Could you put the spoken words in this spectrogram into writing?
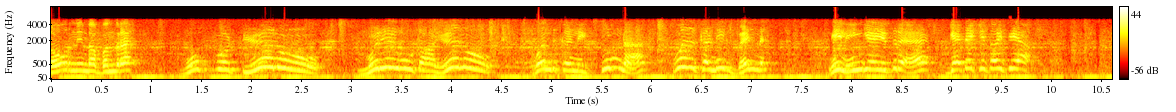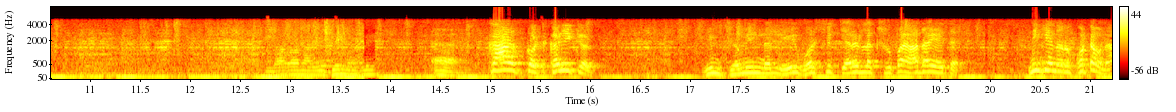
ತವ್ರನಿಂದ ಬಂದ್ರೆ? ಒಬ್ಬಟ್ಟು ಏನು ಮರಿ ಊಟ ಏನು ಒಂದ್ ಕಣ್ಣಿಗೆ ಸುಣ್ಣ ಒಂದ್ ಕಣ್ಣಿಗೆ ಬೆಣ್ಣೆ. ನೀನ್ ಹಿಂಗೆ ಇದ್ರೆ ಗೆಡ್ಡೆ ಕಿತ್ತೋಯ್ತೀಯ? ಕಾಸು ಕೊಟ್ಟು ಕಣಿ ಕೇಳು. ನಿಮ್ ಜಮೀನಲ್ಲಿ ವರ್ಷಕ್ಕೆ ಎರಡು ಲಕ್ಷ ರೂಪಾಯಿ ಆದಾಯ ಐತೆ. ನಿಂಗೇನಾದ್ರು ಕೊಟ್ಟವನ?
